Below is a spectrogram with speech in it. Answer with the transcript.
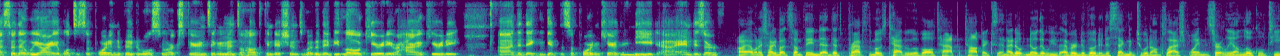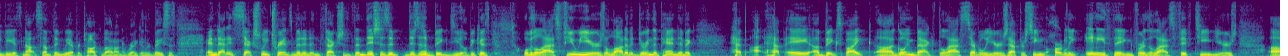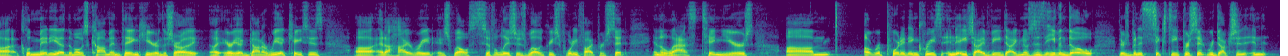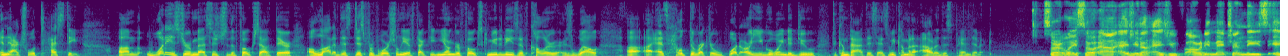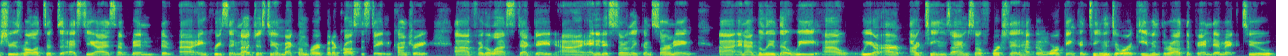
so that we are able to support individuals who are experiencing mental health conditions, whether they be low acuity or high acuity uh, that they can get the support and care they need uh, and deserve. All right, I want to talk about something that, that's perhaps the most taboo of all tap topics, and I don't know that we've ever devoted a segment to it on Flashpoint, and certainly on local TV, it's not something we ever talk about on a regular basis, and that is sexually transmitted infections. And this is a this is a big deal because over the last few years, a lot of it during the pandemic. Hep, uh, Hep A, a big spike uh, going back the last several years after seeing hardly anything for the last 15 years. Uh, chlamydia, the most common thing here in the Charlotte uh, area. Gonorrhea cases uh, at a high rate as well. Syphilis as well increased 45% in the last 10 years. Um, a reported increase in HIV diagnoses, even though there's been a 60% reduction in, in actual testing. Um, what is your message to the folks out there? A lot of this disproportionately affecting younger folks, communities of color as well. Uh, as health director, what are you going to do to combat this as we come out of this pandemic? Certainly. So, uh, as you know, as you've already mentioned, these issues relative to STIs have been uh, increasing, not just here in Mecklenburg, but across the state and country uh, for the last decade. Uh, and it is certainly concerning. Uh, and I believe that we, uh, we are our, our, teams. I am so fortunate have been working, continuing to work even throughout the pandemic to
